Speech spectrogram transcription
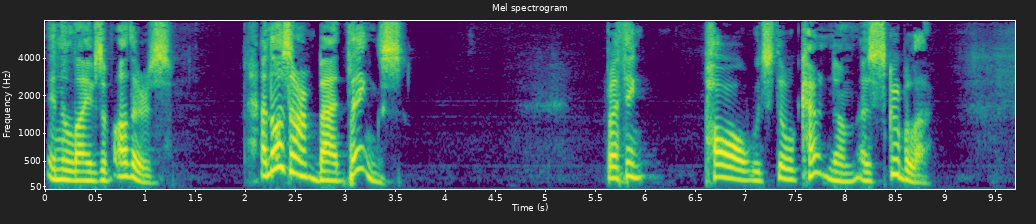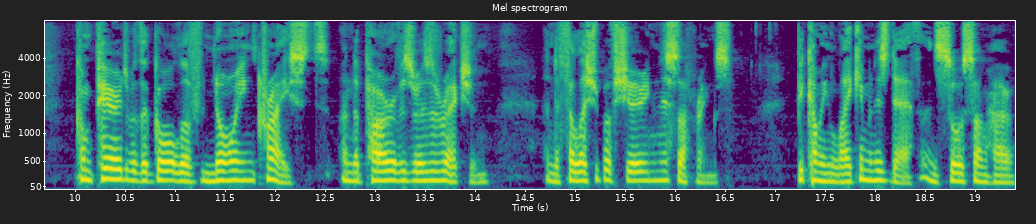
in the lives of others. And those aren't bad things. But I think Paul would still count them as skubala compared with the goal of knowing Christ and the power of his resurrection and the fellowship of sharing in his sufferings, becoming like him in his death, and so somehow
